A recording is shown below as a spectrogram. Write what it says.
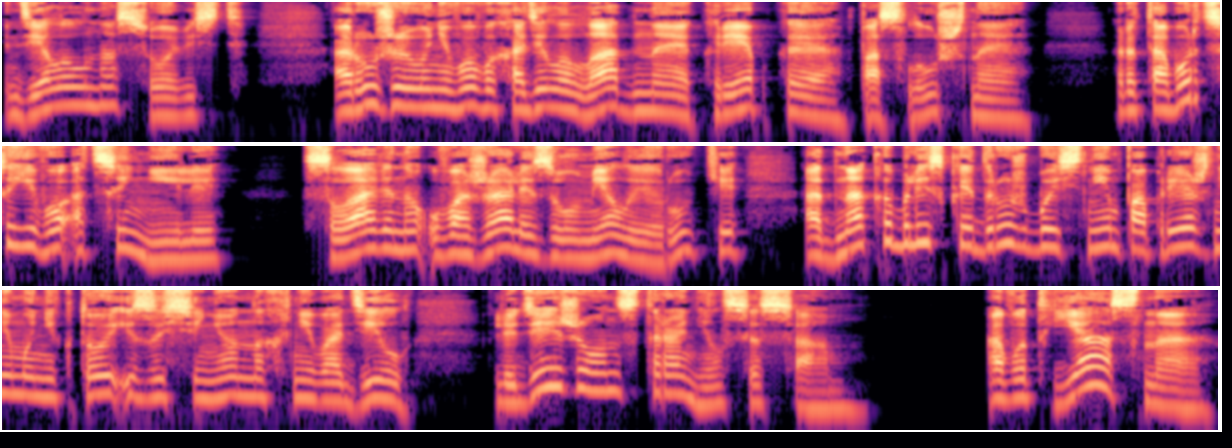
делал на совесть. Оружие у него выходило ладное, крепкое, послушное. Ротоборцы его оценили. Славина уважали за умелые руки, однако близкой дружбой с ним по-прежнему никто из осененных не водил, людей же он сторонился сам. А вот ясно,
